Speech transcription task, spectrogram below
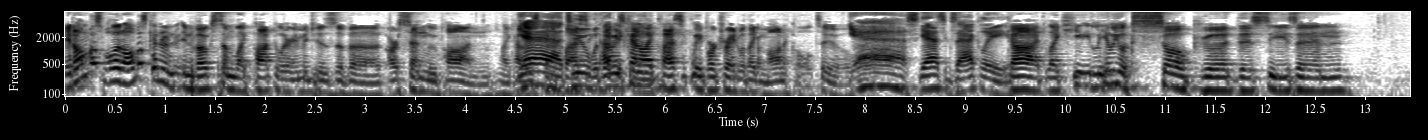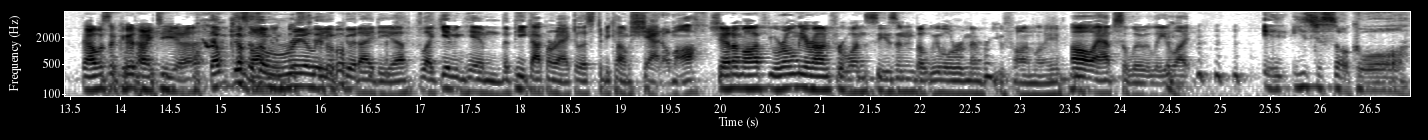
It almost well, it almost kind of invokes some like popular images of uh, Arsène Lupin, like how Yeah, he's too, kind of with, how like, he's kind of like classically portrayed with like a monocle too. Yes, yes, exactly. God, like he he looks so good this season. That was a good idea. That, this is a really good idea, like giving him the Peacock Miraculous to become Shadow Moth. Shadow Moth, you were only around for one season, but we will remember you fondly. Oh, absolutely! Like, he- he's just so cool.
